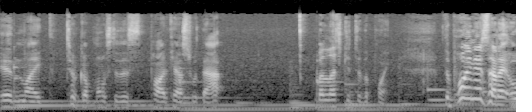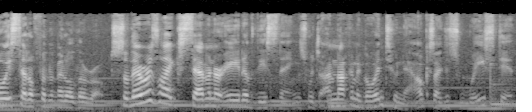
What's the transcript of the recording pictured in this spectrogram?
and like took up most of this podcast with that. But let's get to the point. The point is that I always settle for the middle of the road. So there was like seven or eight of these things, which I'm not going to go into now because I just wasted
